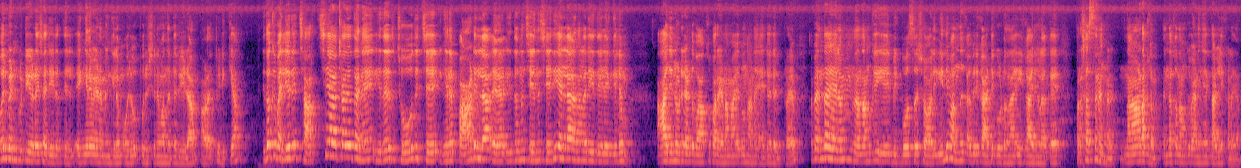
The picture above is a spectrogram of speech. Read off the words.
ഒരു പെൺകുട്ടിയുടെ ശരീരത്തിൽ എങ്ങനെ വേണമെങ്കിലും ഒരു പുരുഷന് വന്നിട്ട് വീഴാം അവളെ പിടിക്കാം. ഇതൊക്കെ വലിയൊരു ചർച്ചയാക്കാതെ തന്നെ ഇത് ചോദിച്ച് ഇങ്ങനെ പാടില്ല ഇതൊന്നും ചെയ്യുന്നത് ശരിയല്ല എന്നുള്ള രീതിയിലെങ്കിലും ആര്യനോട് രണ്ട് വാക്ക് പറയണമായിരുന്നു എന്നാണ് എന്റെ ഒരു അഭിപ്രായം. അപ്പം എന്തായാലും നമുക്ക് ഈ ബിഗ് ബോസ് ഷോയിൽ ഇനി വന്ന് അവർ കാട്ടിക്കൂട്ടുന്ന ഈ കാര്യങ്ങളൊക്കെ പ്രഹസനങ്ങൾ നാടകം എന്നൊക്കെ നമുക്ക് വേണമെങ്കിൽ തള്ളിക്കളയാം.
